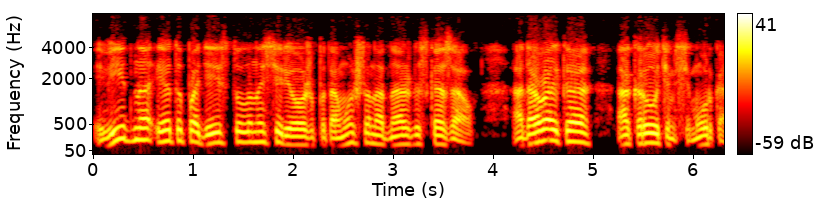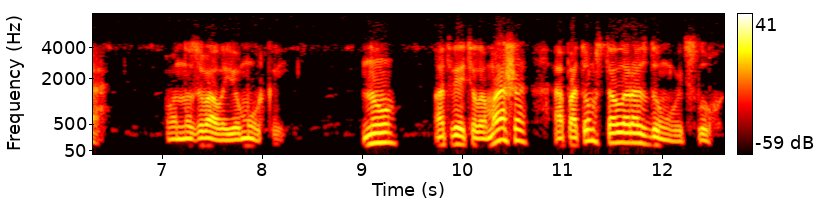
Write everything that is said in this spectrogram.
Видно, это подействовало на Сережу, потому что он однажды сказал, «А давай-ка окрутимся, Мурка». Он называл ее Муркой. «Ну», — ответила Маша, а потом стала раздумывать вслух.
